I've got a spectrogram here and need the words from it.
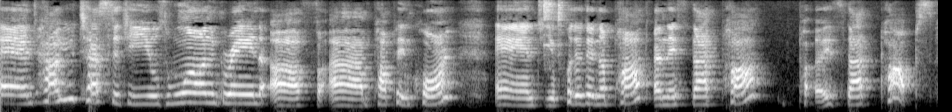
And how you test it you use one grain of um, popping corn and you put it in a pot. And if that pot if that pops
